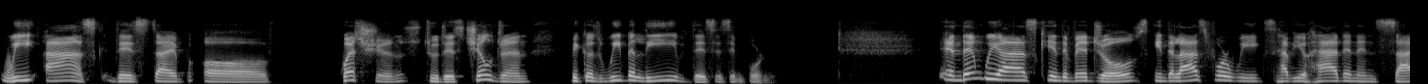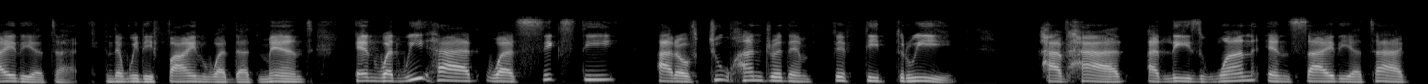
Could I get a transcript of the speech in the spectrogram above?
we ask this type of questions to these children because we believe this is important. And then we ask individuals in the last four weeks, have you had an anxiety attack? And then we define what that meant. And what we had was 60 out of 253 have had at least one anxiety attack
